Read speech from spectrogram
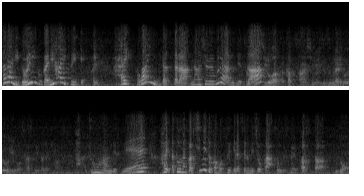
さらにドリンクが2杯ついて、はい。はい、ワインだったら何種類ぐらいあるんですか？白赤各3種類ずつぐらいご用意をさせていただきます。あそうなんですね。はい、あとなんか締めとかもついてらっしゃるんでしょうか？そうですね、パスタ、うどん、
